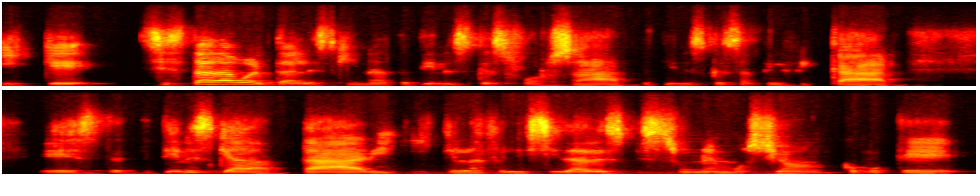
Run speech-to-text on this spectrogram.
y que si está a la vuelta de la esquina te tienes que esforzar, te tienes que sacrificar, este, te tienes que adaptar y, que la felicidad es, una emoción como que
